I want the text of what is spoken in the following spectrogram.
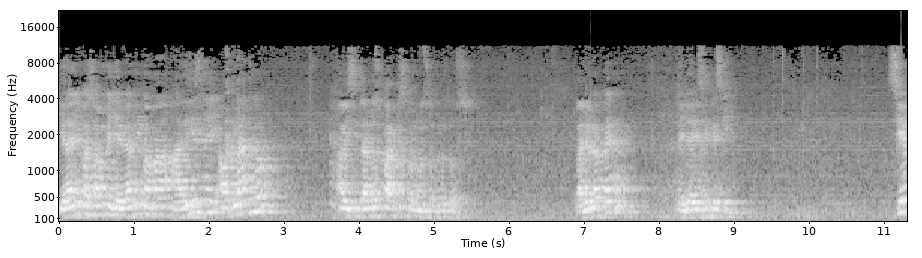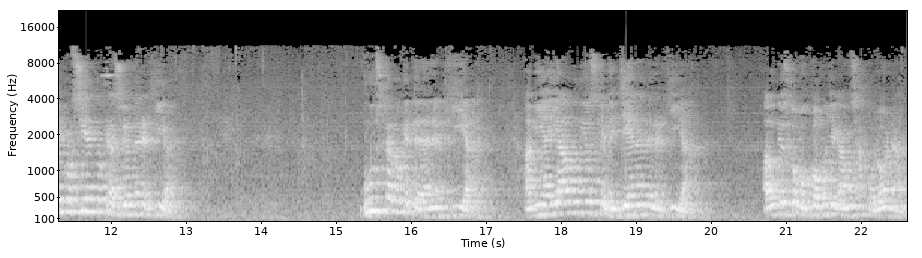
Y el año pasado me llevé a mi mamá a Disney, a Orlando, a visitar los parques con nosotros dos. ¿Valió la pena? Ella dice que sí. 100% creación de energía. Busca lo que te da energía. A mí hay audios que me llenan de energía. Audios como cómo llegamos a Corona,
